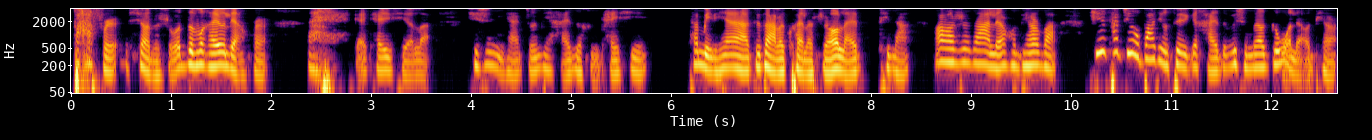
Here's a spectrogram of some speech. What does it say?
八分。笑着说，我怎么还有两分？哎，该开学了。其实你看，整体孩子很开心。他每天啊最大的快乐，只要来推拿，王老师咱俩聊会天吧。其实他只有八九岁一个孩子，为什么要跟我聊天？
